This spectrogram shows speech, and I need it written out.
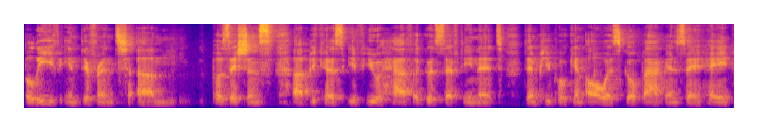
believe in different um, positions uh, because if you have a good safety net, then people can always go back and say, hey,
